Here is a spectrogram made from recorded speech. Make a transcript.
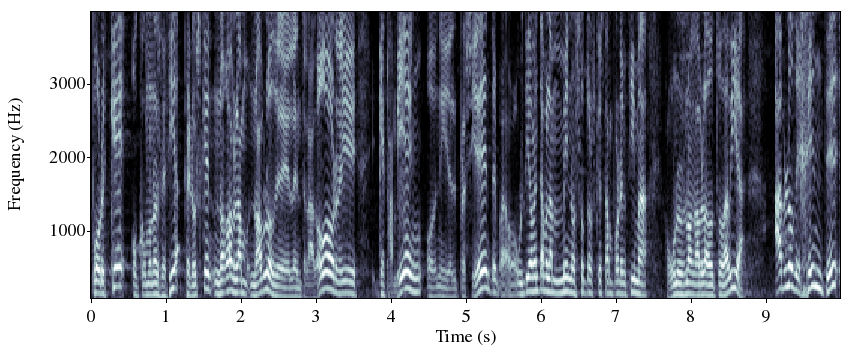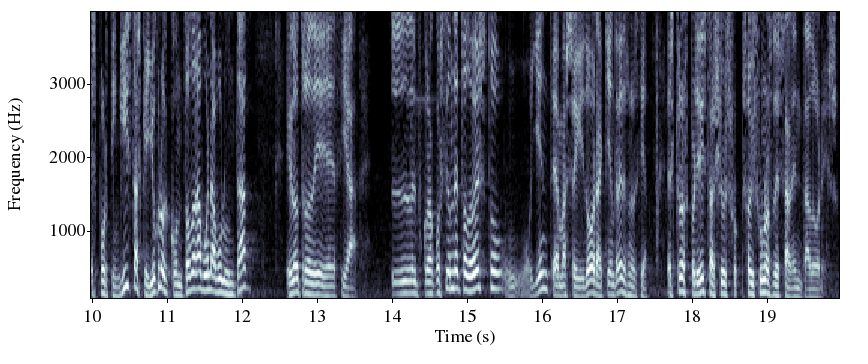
¿Por qué? O como nos decía, pero es que no, hablamos, no hablo del entrenador, eh, que también, o ni del presidente. Últimamente hablan menos otros que están por encima, algunos no han hablado todavía. Hablo de gente, sportinguistas, que yo creo que con toda la buena voluntad, el otro decía, la cuestión de todo esto, un oyente, además seguidor aquí en redes, nos decía, es que los periodistas sois, unos desalentadores.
